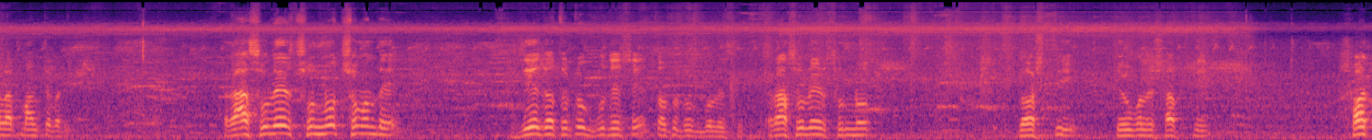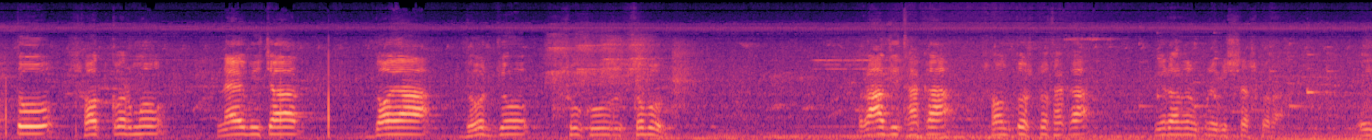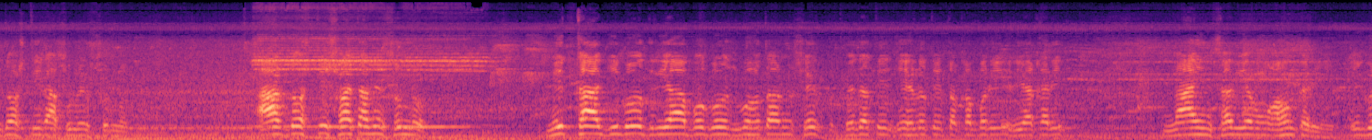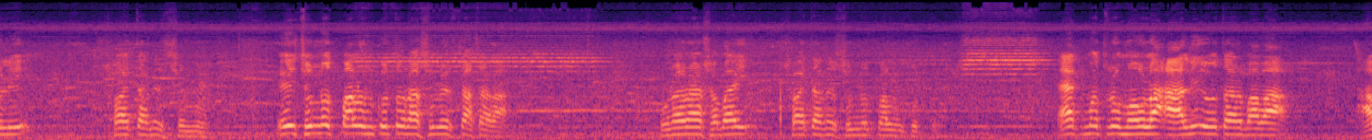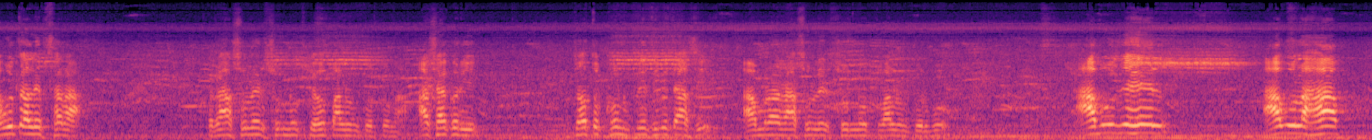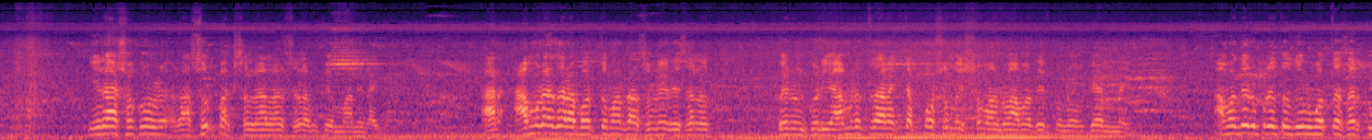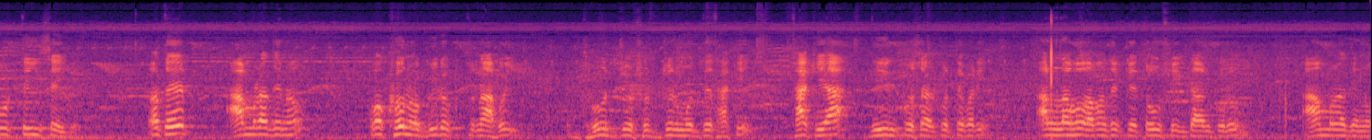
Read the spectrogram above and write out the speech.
আলাপ মানতে পারি। রাসুলের সুন্নত সম্বন্ধে যে যতটুক বুঝেছে, ততটুক বলেছে। রাসুলের সুন্নত দশটি, কেউ বলে সাতটি। সত্য, সৎকর্ম, ন্যায় বিচার, দয়া, ধৈর্য, শুকুর, সবুর। রাজি থাকা, সন্তুষ্ট থাকা এরানের উপরে বিশ্বাস করা। এই দশটি রাসুলের সুন্নত। আর দশটি শয়তানের সুন্নত মিথ্যা, গিবদ, রিয়া বগজ বহতান শের, বেদাতি, জেহেলতি, তকাব্বরি, রিয়াকারী না ইনসাবি এবং অহংকারী, এগুলি শয়তানের সুন্নত এই সুন্নত পালন করতো রাসুলের চাচারা। ওনারা সবাই শয়তানের সুন্নত পালন করত। একমাত্র মৌলা আলী ও তার বাবা আবু তালেব ছাড়া রাসুলের সুন্নত কেহ পালন করতো না। আশা করি যতক্ষণ পৃথিবীতে আছি, আমরা রাসুলের সুন্নত পালন করব। আবু জেহেল, আবুল আহাব, এরা সকল রাসুল পাক সাল্লাহ সাল্লামকে মানে নাই। আর আমরা যারা বর্তমান রাসুলের রেসালত প্রেরণ করি, আমরা তো আর একটা পশমের সমানও আমাদের কোনো জ্ঞান নাই। আমাদের উপরে তো জুলুম অত্যাচার করতেই চাইবে। অতএব আমরা যেন কখনো বিরক্ত না হই, ধৈর্য সহ্যের মধ্যে থাকি। থাকিয়া দিন প্রচার করতে পারি। আল্লাহ আমাদেরকে তৌফিক দান করুন। আমরা যেন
